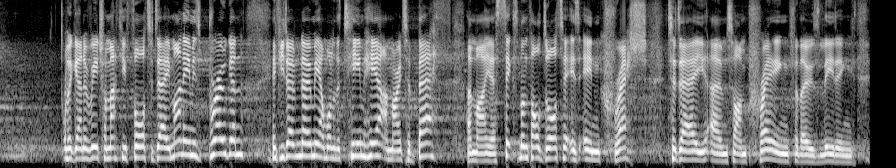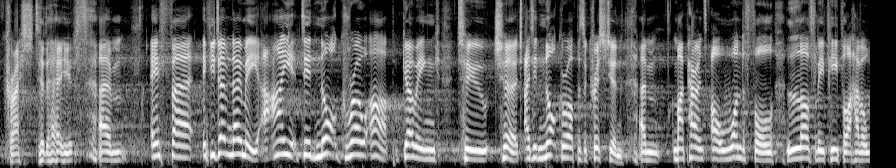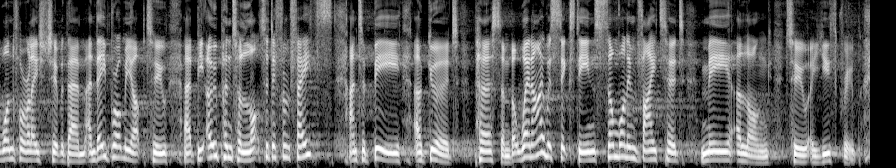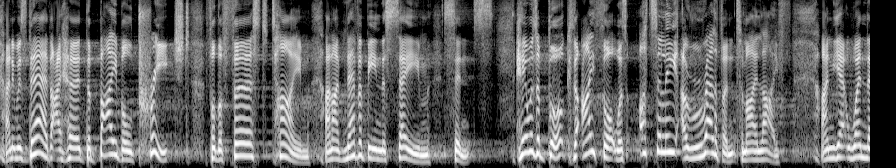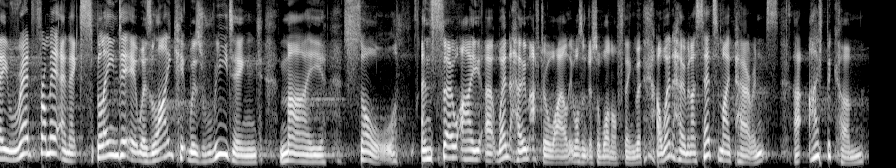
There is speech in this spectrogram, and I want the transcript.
We're going to read from Matthew 4 today. My name is Brogan. If you don't know me, I'm one of the team here. I'm married to Beth, and my uh, six month old daughter is in creche today. Um, so I'm praying for those leading creche today. Um, if, uh, if you don't know me, I did not grow up going to church. I did not grow up as a Christian. Um, my parents are wonderful, lovely people. I have a wonderful relationship with them, and they brought me up to uh, be open to lots of different faiths and to be a good person. But when I was 16, someone invited me along to a youth group, and it was there that I heard the Bible preached for the first time, and I've never been the same since. Here was a book that I thought was utterly irrelevant to my life. And yet, when they read from it and explained it, it was like it was reading my soul. And so I uh, went home after a while. It wasn't just a one off thing, but I went home and I said to my parents, uh, I've become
